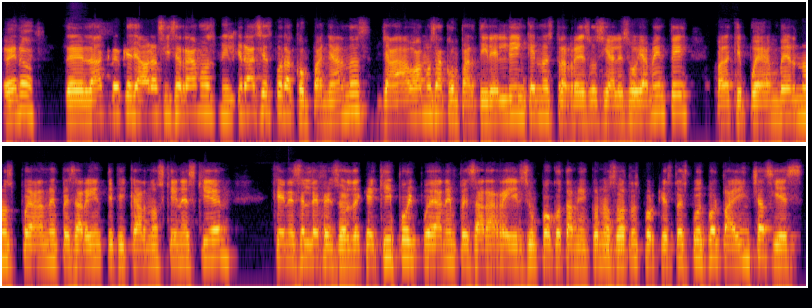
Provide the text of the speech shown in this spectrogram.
bueno, de verdad, creo que ya ahora sí cerramos. Mil gracias por acompañarnos. Ya vamos a compartir el link en nuestras redes sociales, obviamente, para que puedan vernos, puedan empezar a identificarnos quién es quién, quién es el defensor de qué equipo y puedan empezar a reírse un poco también con nosotros, porque esto es fútbol para hinchas y es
